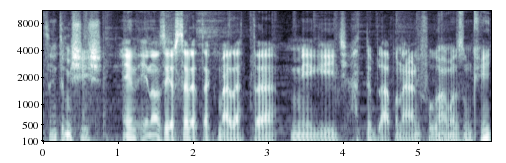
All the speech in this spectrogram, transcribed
szerintem is is. Én, én azért szeretek mellette még így, hát több lábon állni, fogalmazzunk így,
